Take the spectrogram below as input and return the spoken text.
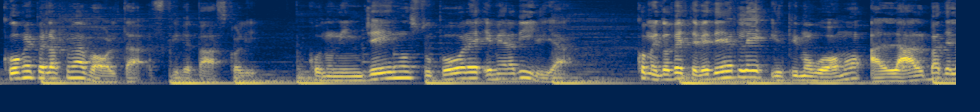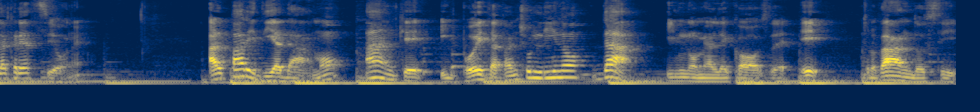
come per la prima volta, scrive Pascoli, con un ingenuo stupore e meraviglia, come dovette vederle il primo uomo all'alba della creazione. Al pari di Adamo, anche il poeta fanciullino dà il nome alle cose e, trovandosi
